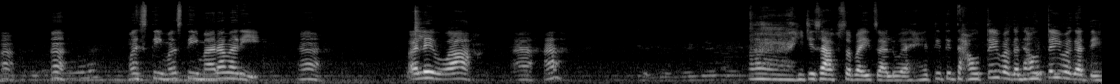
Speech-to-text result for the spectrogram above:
हा, हा. मस्ती मस्ती मारामारी. हा. अले वा. हा, हा. हिची साफसफाई चालू आहे. तिथे धावतंय बघा धावतंय बघा ते.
